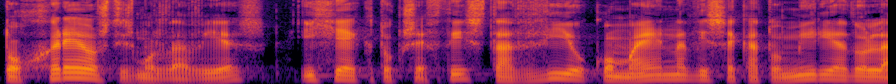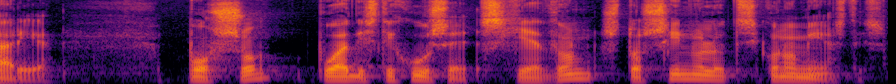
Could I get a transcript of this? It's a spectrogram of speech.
το χρέος της Μολδαβίας είχε εκτοξευθεί στα 2,1 δισεκατομμύρια δολάρια, ποσό που αντιστοιχούσε σχεδόν στο σύνολο της οικονομίας της.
